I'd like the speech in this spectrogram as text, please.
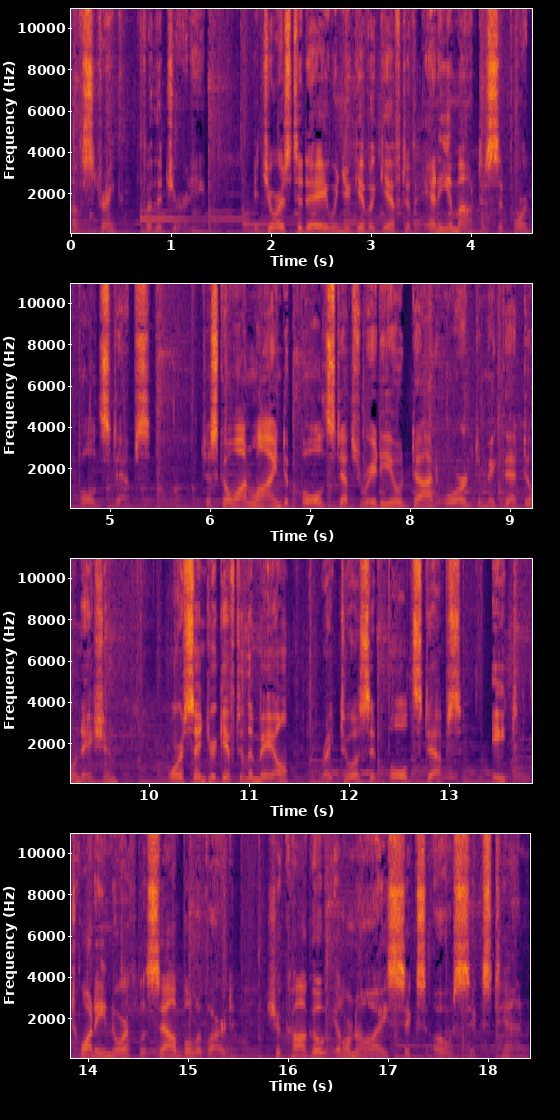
of Strength for the Journey. It's yours today when you give a gift of any amount to support Bold Steps. Just go online to boldstepsradio.org to make that donation, or send your gift in the mail. Write to us at Bold Steps, 820 North LaSalle Boulevard, Chicago, Illinois 60610.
